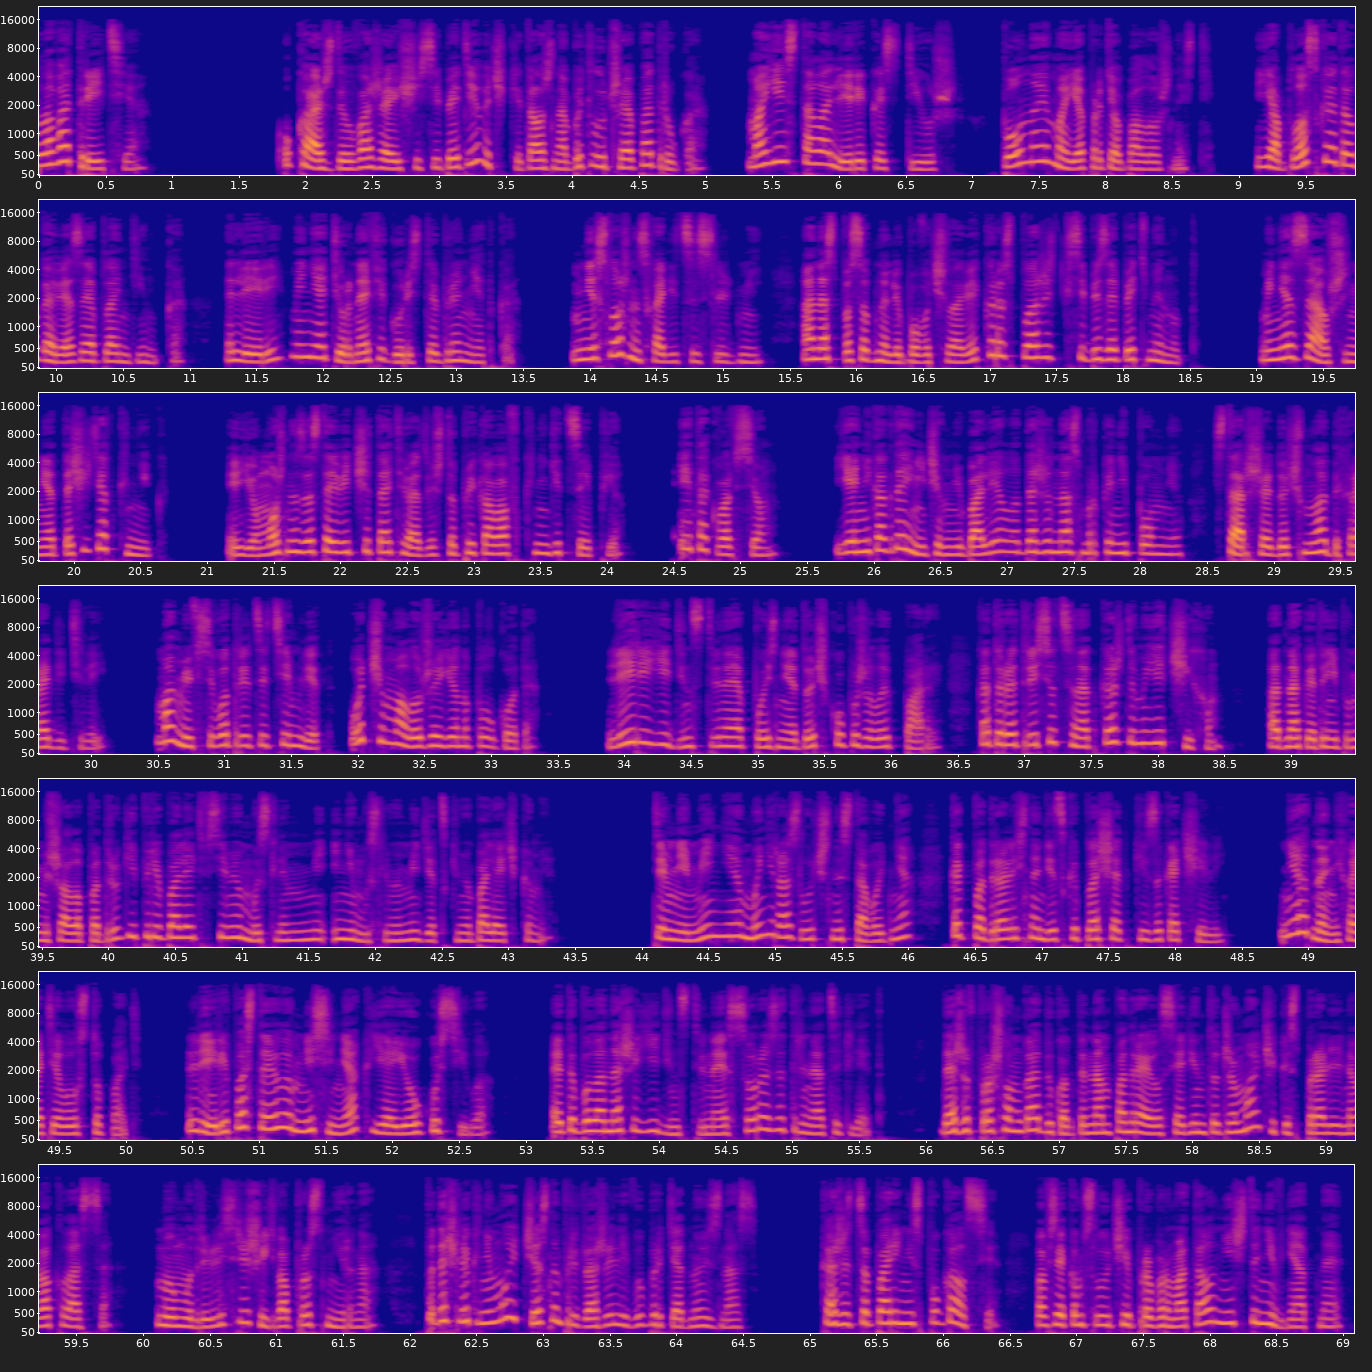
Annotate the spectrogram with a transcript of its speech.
Глава третья. У каждой уважающей себя девочки должна быть лучшая подруга. Моей стала Лерика Стиуш, полная моя противоположность. Я плоская долговязая блондинка. Лери — миниатюрная фигуристая брюнетка. Мне сложно сходиться с людьми. Она способна любого человека расположить к себе за пять минут. Меня за уши не оттащить от книг. Ее можно заставить читать, разве что приковав к книге цепью. И так во всем. Я никогда и ничем не болела, даже насморка не помню. Старшая дочь молодых родителей. Маме всего 37 лет, очень моложе ее на полгода. Лери — единственная поздняя дочка у пожилой пары, которая трясется над каждым ее чихом. Однако это не помешало подруге переболеть всеми мыслимыми и немыслимыми детскими болячками. Тем не менее, мы неразлучны с того дня, как подрались на детской площадке из-за качелей. Ни одна не хотела уступать. Лери поставила мне синяк, я ее укусила. Это была наша единственная ссора за 13 лет. Даже в прошлом году, когда нам понравился один тот же мальчик из параллельного класса, мы умудрились решить вопрос мирно. Подошли к нему и честно предложили выбрать одну из нас. Кажется, парень испугался. Во всяком случае, пробормотал нечто невнятное.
